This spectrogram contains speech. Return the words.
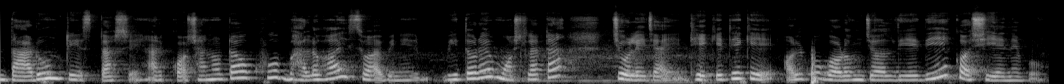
দারুণ টেস্ট আসে। আর কষানোটাও খুব ভালো হয় সয়াবিনের ভিতরেও মশলাটা চলে যায়। ঢেকে ঢেকে অল্প গরম জল দিয়ে দিয়ে কষিয়ে নেব।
